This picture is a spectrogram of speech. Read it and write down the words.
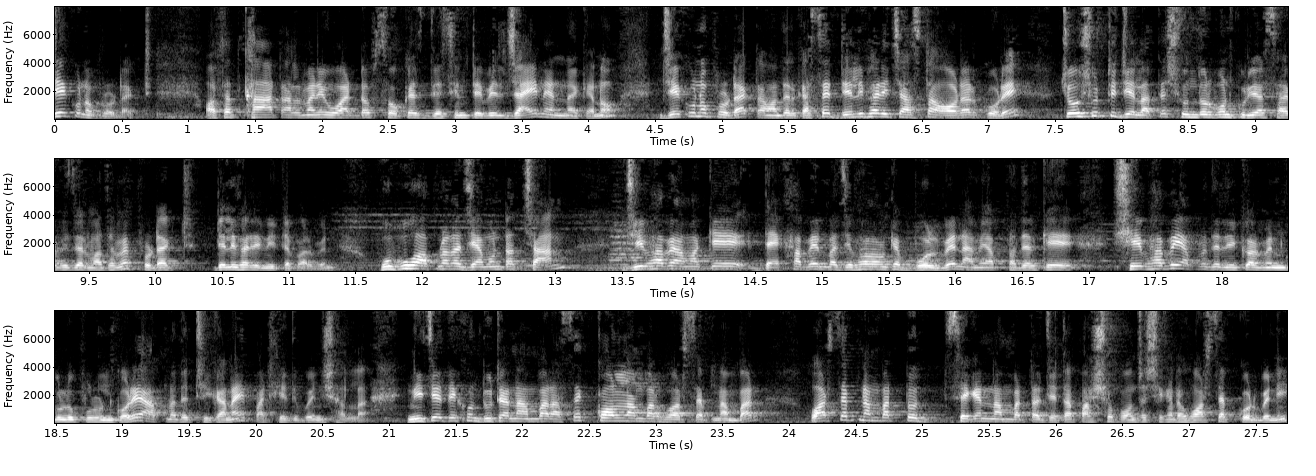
যে কোনো প্রোডাক্ট। অর্থাৎ খাট, আলমারি ওয়ার্ডব শোকেস, ড্রেসিং টেবিল, যাই নেন না কেন, যে কোনো প্রোডাক্ট আমাদের কাছে ডেলিভারি চার্জটা অর্ডার করে চৌষট্টি জেলাতে সুন্দরবন কুরিয়ার সার্ভিসের মাধ্যমে প্রোডাক্ট ডেলিভারি নিতে পারবেন। হুবহু আপনারা যেমনটা চান যেভাবে আমাকে দেখাবেন বা যেভাবে আমাকে বলবেন, আমি আপনাদেরকে সেভাবেই আপনাদের রিকোয়ারমেন্টগুলো পূরণ করে আপনাদের ঠিকানায় পাঠিয়ে দেবো ইনশাল্লাহ। নিচে দেখুন দুটা নাম্বার আছে call number WhatsApp number WhatsApp number তো সেকেন্ড নাম্বারটা যেটা পাঁচশো পঞ্চাশ সেখানে হোয়াটসঅ্যাপ করবেনই।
